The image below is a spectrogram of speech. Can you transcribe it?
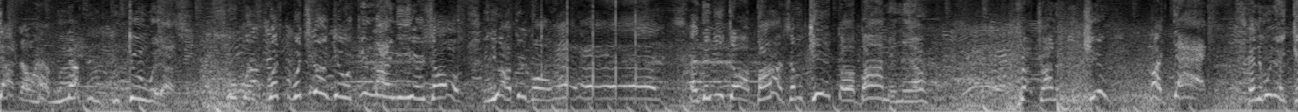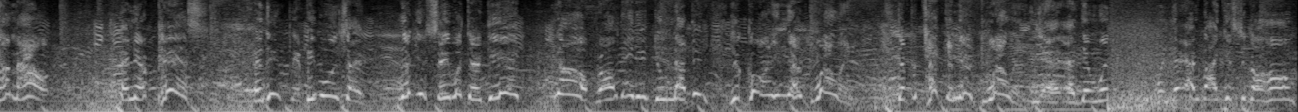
That don't have nothing to do with us. What, what, what you gonna do if you're 90 years old and you out there going, hey, hey, and then you throw a bomb, some kid throw a bomb in there, trying to be cute, like that. And when they come out, and they're pissed. And then people will say, look, you see what they did? No, bro, they didn't do nothing. You're going in their dwelling. They're protecting their dwelling. Yeah, and then when, when everybody gets to go home,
